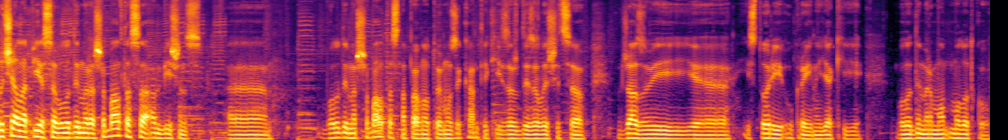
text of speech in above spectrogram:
Прозвучала п'єса Володимира Шабалтаса Ambitions. Е, Володимир Шабалтас, напевно, той музикант, який завжди залишиться в джазовій е, історії України, як і Володимир Мо- Молотков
